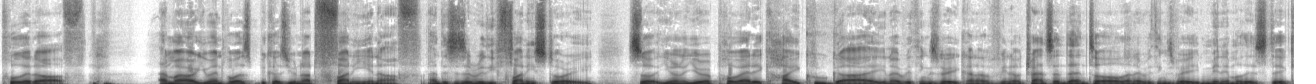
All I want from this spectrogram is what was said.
pull it off. And my argument was because you're not funny enough, and this is a really funny story. So you know you're a poetic haiku guy. You know everything's very kind of you know transcendental, and everything's very minimalistic.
